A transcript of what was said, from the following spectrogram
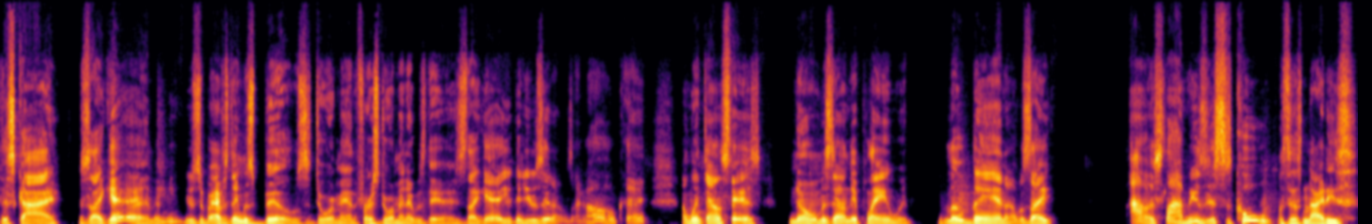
This guy was like, Yeah, let me use the bathroom. His name was Bill, was the doorman, the first doorman that was there. He's like, Yeah, you can use it. I was like, Oh, okay. I went downstairs. Noam was down there playing with a little band. I was like, Oh, it's live music. This is cool. Was this 90s?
